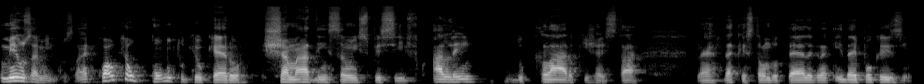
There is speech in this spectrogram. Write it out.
meus amigos, né, qual que é o ponto que eu quero chamar a atenção em específico, além do claro que já está né, da questão do Telegram e da hipocrisia?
